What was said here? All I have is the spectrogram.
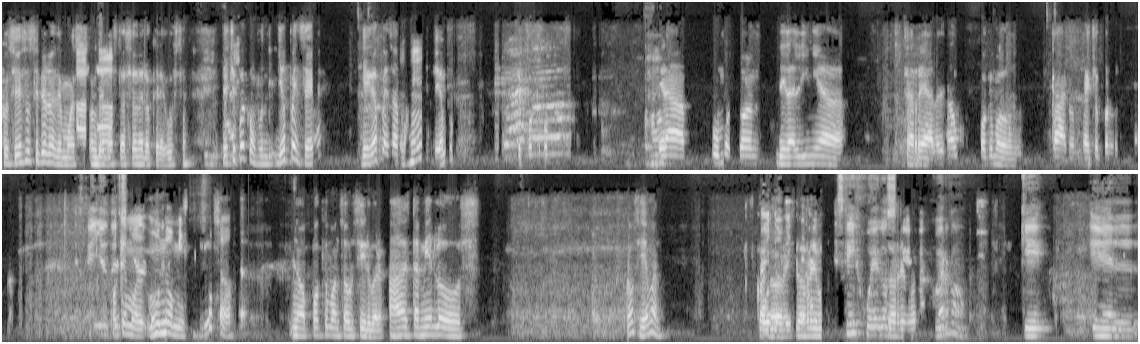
Pues sí, eso sería una, demostración de lo que le gusta. De hecho, puede confundir. Yo pensé, llegué a pensar por Ujú. mucho tiempo que Pokémon Ajá. era un botón de la línea o sea, real, era un Pokémon canon hecho por Es que yo decía- Pokémon Mundo Misterioso. no Pokémon Soul Silver. Ah, también los ¿cómo se llaman? Los, los Es que hay juegos que me acuerdo que el,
